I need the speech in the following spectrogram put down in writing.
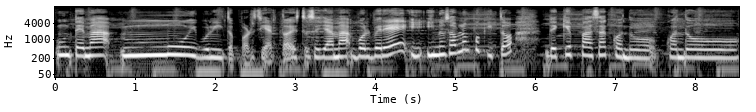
un tema muy bonito, por cierto. Esto se llama Volveré y, nos habla un poquito de qué pasa cuando, cuando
